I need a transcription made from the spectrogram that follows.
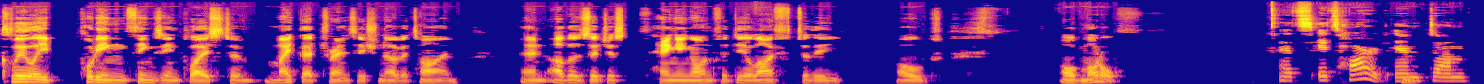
clearly putting things in place to make that transition over time, and others are just hanging on for dear life to the old old model. It's it's hard, hmm. and um,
